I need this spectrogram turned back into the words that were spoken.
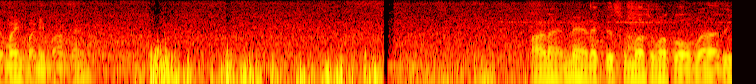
ரிமைண்ட் பண்ணி பார்த்தேன். ஆனால் என்ன எனக்கு சும்மா சும்மா கோபம் வராது.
